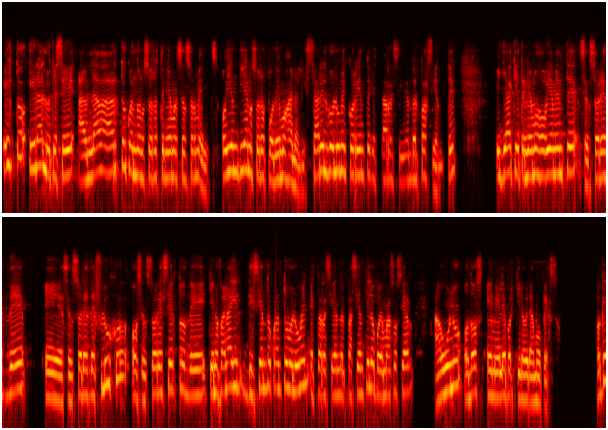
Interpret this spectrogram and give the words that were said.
Esto era lo que se hablaba harto cuando nosotros teníamos el sensor MEDIX. Hoy en día nosotros podemos analizar el volumen corriente que está recibiendo el paciente, ya que tenemos obviamente sensores de, eh, sensores de flujo o sensores ciertos de, que nos van a ir diciendo cuánto volumen está recibiendo el paciente y lo podemos asociar a 1 o 2 ml por kilogramo peso. ¿Ok?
